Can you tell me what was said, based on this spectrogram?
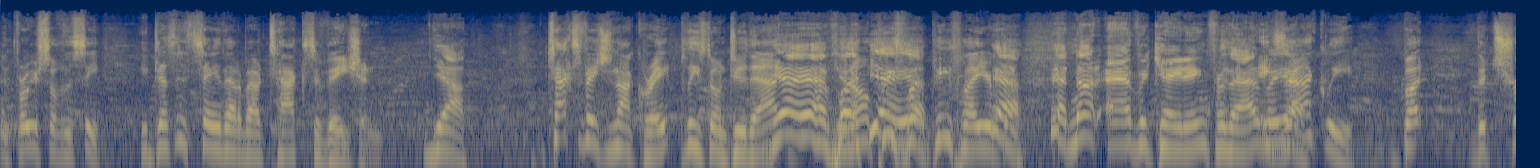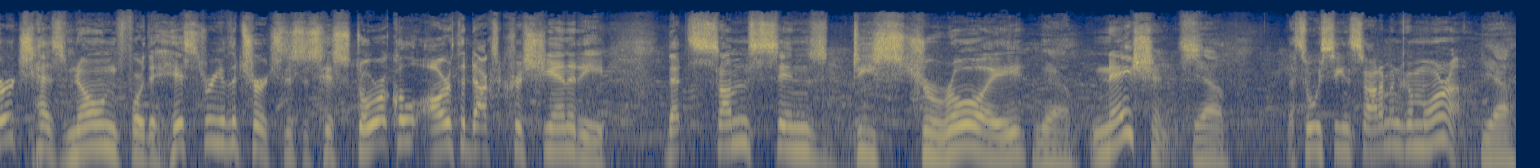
and throw yourself in the sea. He doesn't say that about tax evasion. Yeah. Tax evasion is not great. Please don't do that. Yeah, yeah, You know, yeah, please, yeah. Play, please play your yeah, yeah, not advocating for that. but yeah. Exactly. But the church has known for the history of the church, this is historical Orthodox Christianity, that some sins destroy Yeah. nations. Yeah. That's what we see in Sodom and Gomorrah. Yeah.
